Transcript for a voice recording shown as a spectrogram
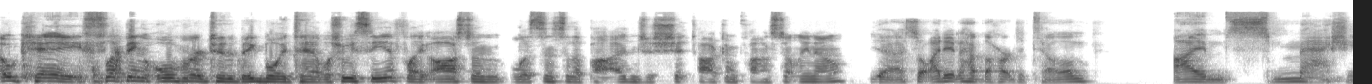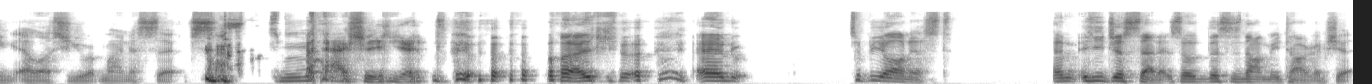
Okay, flipping over to the big boy table. Should we see if like Austin listens to the pod and just shit talk him constantly now? Yeah, so I didn't have the heart to tell him. I'm smashing LSU at minus six. smashing it. like and to be honest, and he just said it, so this is not me talking shit.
